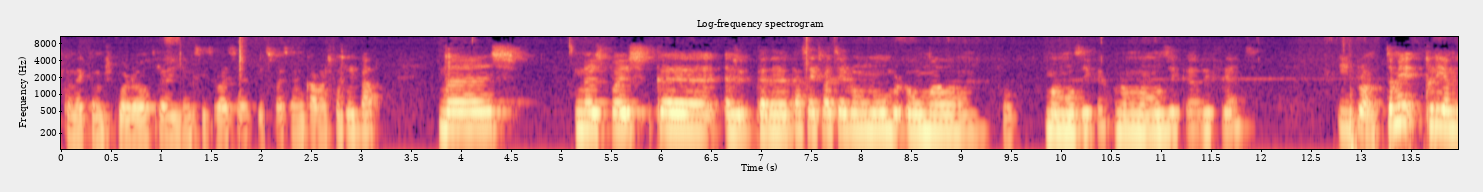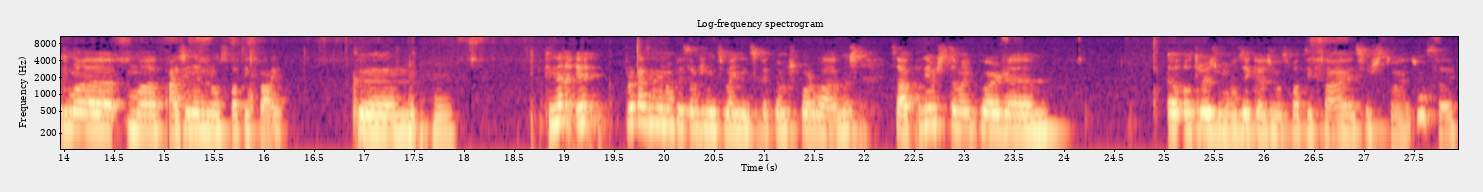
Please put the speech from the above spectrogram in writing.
quando é que vamos pôr a outra e em que sítio vai ser, isso vai ser um bocado mais complicado. Mas, mas depois que cada cassete vai ter um número, uma, uma música, uma, uma música diferente. E pronto, também criamos uma, uma página no Spotify que, Uhum. que ainda, por acaso ainda não pensamos muito bem nisso, o que é que vamos pôr lá, mas sabe, podíamos também pôr hum, outras músicas no Spotify, sugestões, não sei.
